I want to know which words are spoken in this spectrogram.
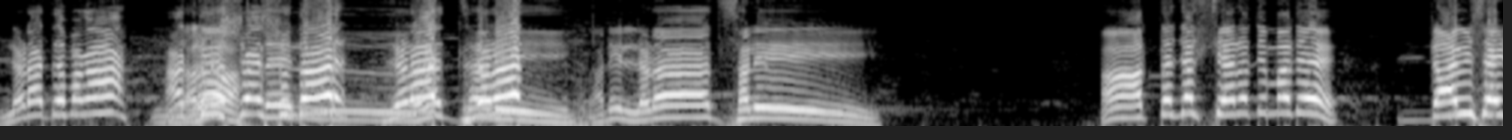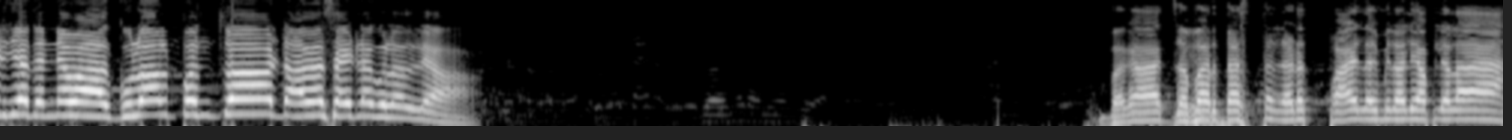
लढत बघा अतिशय लढत सुंदर लढत. लढत आणि लढत झाली आत्ताच्या शर्यतीमध्ये डावी साईड द्या धन्यवाद गुलाल पंच डाव्या साईडला गुलाल द्या बघा जबरदस्त लढत पाहायला मिळाली आपल्याला.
